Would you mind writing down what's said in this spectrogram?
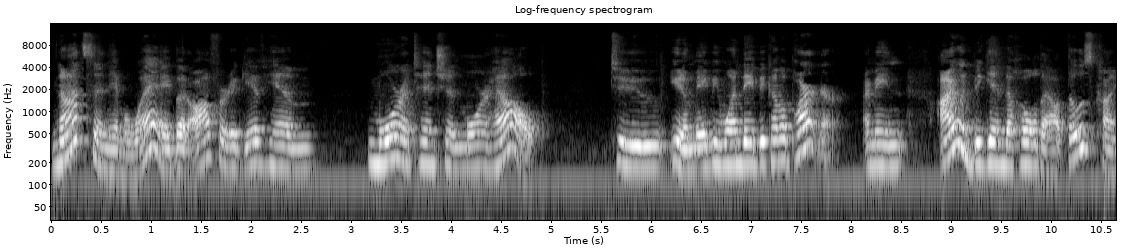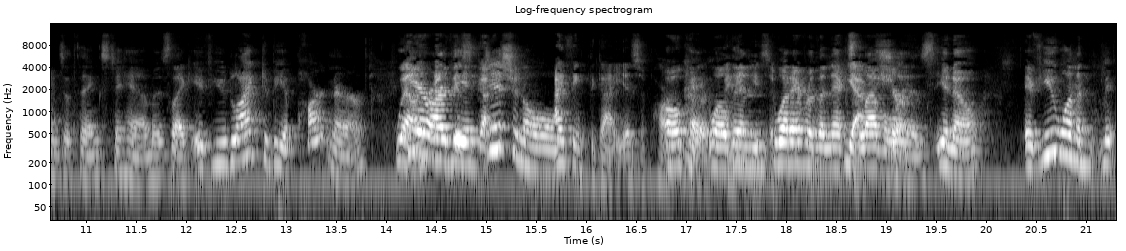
Not send him away, but offer to give him more attention, more help to, you know, maybe one day become a partner. I mean, I would begin to hold out those kinds of things to him as like if you'd like to be a partner, Well, here are the this guy- additional I think the guy is a partner. Okay, well think then, whatever partner. the next Yeah, level sure. is, you know, if you want to m-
